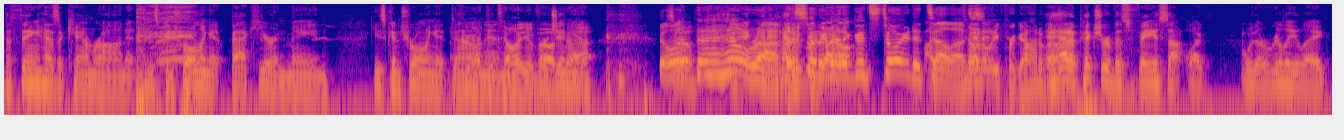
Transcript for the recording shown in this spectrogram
the thing has a camera on it he's controlling it back here in maine he's controlling it down forgot to in tell you about virginia that. So- what the hell, and it- Rob? it had- This would have been a good story to tell us. Totally forgot about it It had a picture of his face on, like with a really like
